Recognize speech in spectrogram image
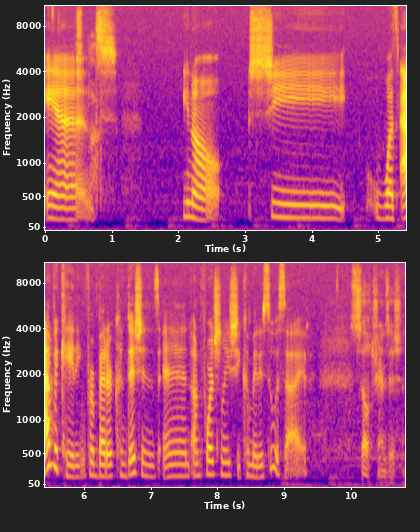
and you know, she was advocating for better conditions, and unfortunately, she committed suicide. Self transition.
